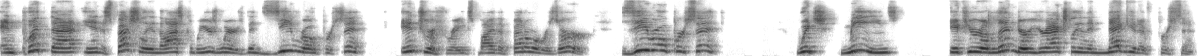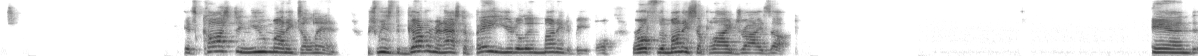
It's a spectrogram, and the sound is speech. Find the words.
and put that in, especially in the last couple of years where it's been 0% interest rates by the Federal Reserve, 0%, which means if you're a lender, you're actually in the negative percent. It's costing you money to lend, which means the government has to pay you to lend money to people or else the money supply dries up. And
